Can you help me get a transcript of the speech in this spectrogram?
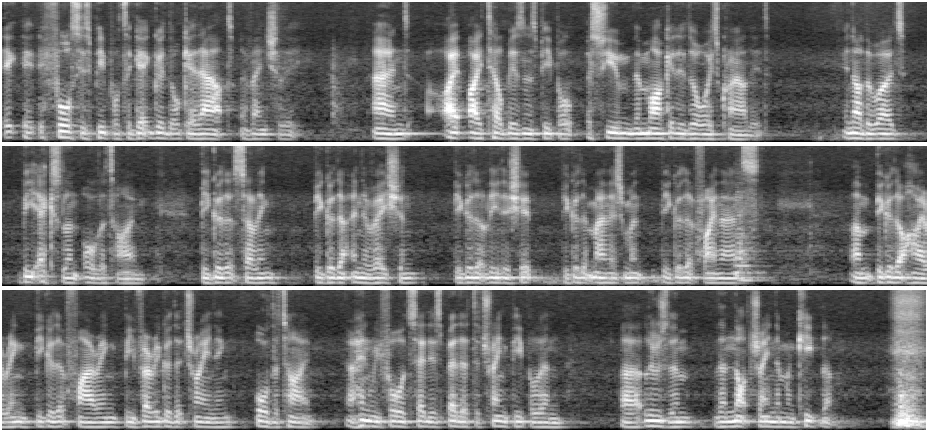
it, it, forces people to get good or get out eventually. And I, I tell business people, assume the market is always crowded. In other words, be excellent all the time. Be good at selling, be good at innovation, be good at leadership, be good at management, be good at finance, um, be good at hiring, be good at firing, be very good at training all the time. Now, Henry Ford said it's better to train people and uh, lose them than not train them and keep them.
